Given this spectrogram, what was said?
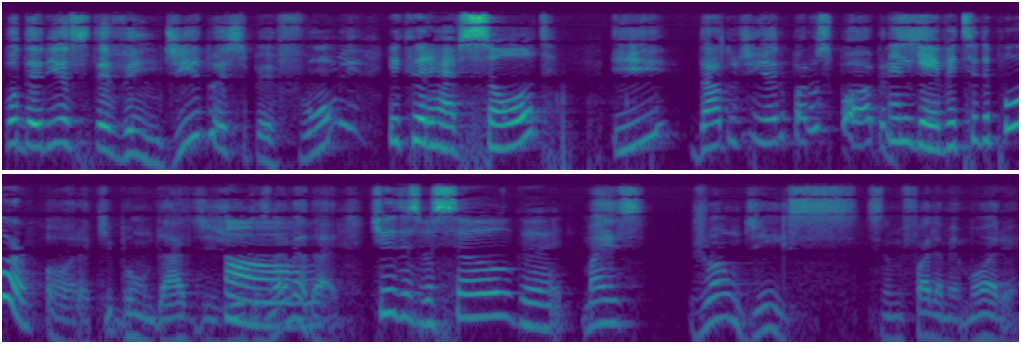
Poderia se ter vendido esse perfume You could have sold e dado dinheiro para os pobres. and gave it to the poor. Ora, que bondade de Judas, não é verdade? Judas was so good. Mas João diz, se não me falha a memória,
